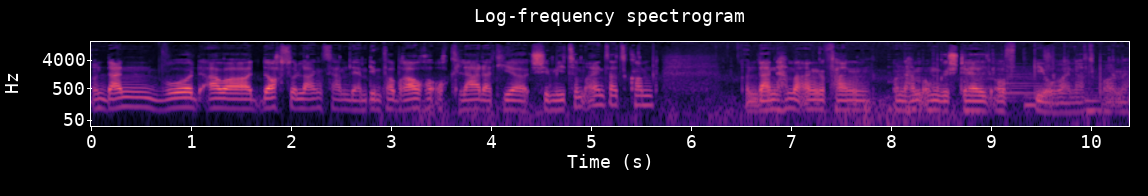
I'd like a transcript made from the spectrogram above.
Und dann wurde aber doch so langsam dem Verbraucher auch klar, dass hier Chemie zum Einsatz kommt. Und dann haben wir angefangen und haben umgestellt auf Bio-Weihnachtsbäume.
